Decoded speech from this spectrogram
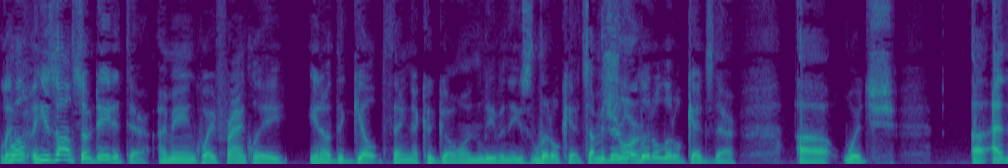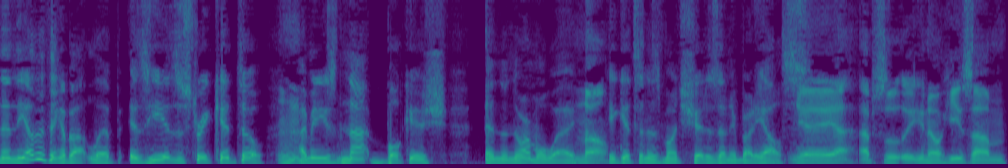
Lip. Well, he's also needed there. I mean, quite frankly, you know, the guilt thing that could go on leaving these little kids. I mean, there's Sure. little, little kids there, uh, which, uh, and then the other thing about Lip is he is a street kid too. I mean, he's not bookish in the normal way. Mm-hmm. No. He gets in as much shit as anybody else. Yeah, yeah, yeah, absolutely. You know, he's um,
